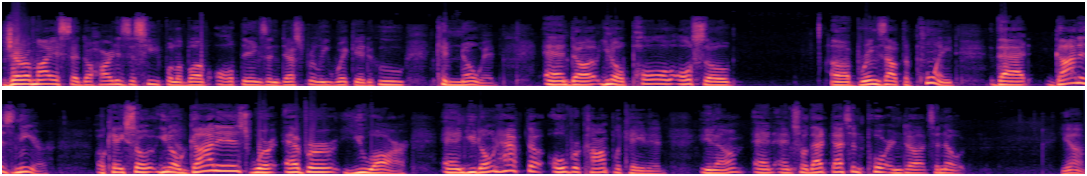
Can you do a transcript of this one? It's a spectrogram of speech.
Jeremiah said, the heart is deceitful above all things and desperately wicked. Who can know it? And, uh, you know, Paul also, uh, brings out the point that God is near. Okay, so you know God is wherever you are, and you don't have to overcomplicate it. You know, and and so that that's important uh, to note. Yeah.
